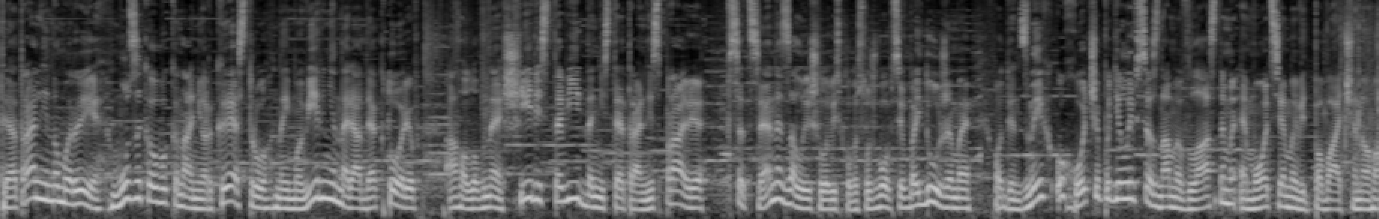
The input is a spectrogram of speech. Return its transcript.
Театральні номери, музика у виконанні оркестру, неймовірні наряди акторів, а головне щирість та відданість театральній справі. Все це не залишило військовослужбовців байдужими. Один з них охоче поділився з нами власними емоціями від побаченого.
